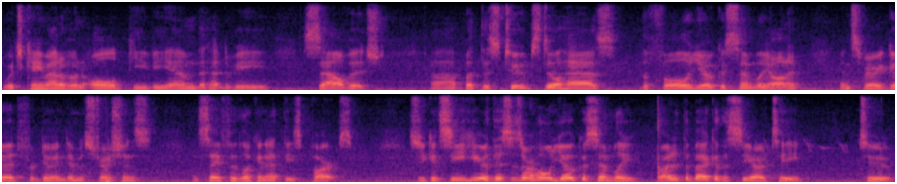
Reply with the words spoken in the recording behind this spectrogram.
which came out of an old PVM that had to be salvaged. Uh, but this tube still has the full yoke assembly on it and it's very good for doing demonstrations and safely looking at these parts. So you can see here this is our whole yoke assembly right at the back of the CRT tube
